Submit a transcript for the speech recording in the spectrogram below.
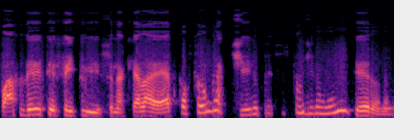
fato dele ter feito isso naquela época foi um gatilho para isso explodir no mundo inteiro, né?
